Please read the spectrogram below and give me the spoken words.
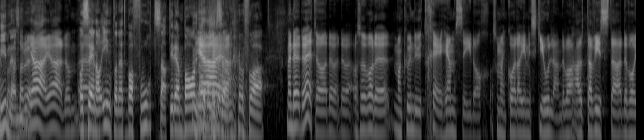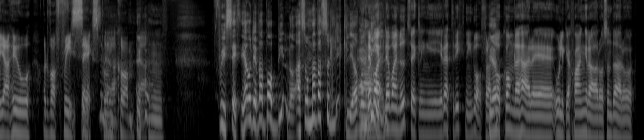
räkorna, minnen. Ja, ja. De, Och sen eh, har internet bara fortsatt i den banan Ja, liksom. Bara- Men det, det vet jag. Det, det, och så var det, man kunde ju tre hemsidor som man kollar in i skolan. Det var Mm. Alta Vista, det var Yahoo och det var Freesex, freesex.com. Ja. Mm. Free sex. Ja, och det var bara bilder. Alltså man var så lycklig över en Det bild. var, det var en utveckling i rätt riktning då, för att Ja. då kom det här eh, olika genrer och sånt där och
